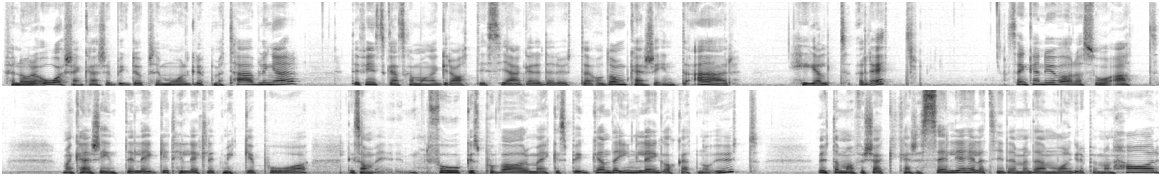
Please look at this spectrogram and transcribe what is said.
för några år sedan kanske byggde upp sin målgrupp med tävlingar. Det finns ganska många gratis jägare där ute och de kanske inte är helt rätt. Sen kan det ju vara så att man kanske inte lägger tillräckligt mycket på liksom, fokus på varumärkesbyggande inlägg och att nå ut. Utan man försöker kanske sälja hela tiden med den målgruppen man har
